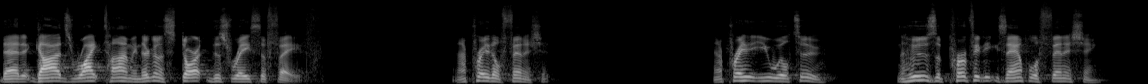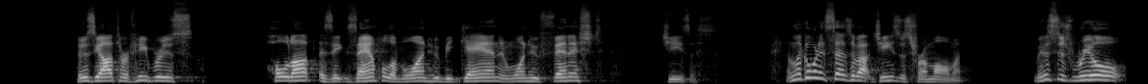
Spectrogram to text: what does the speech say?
that at God's right timing, they're going to start this race of faith. And I pray they'll finish it. And I pray that you will too. Now, who's the perfect example of finishing? Who's the author of Hebrews hold up as the example of one who began and one who finished? Jesus. And look at what it says about Jesus for a moment. I mean, this is real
